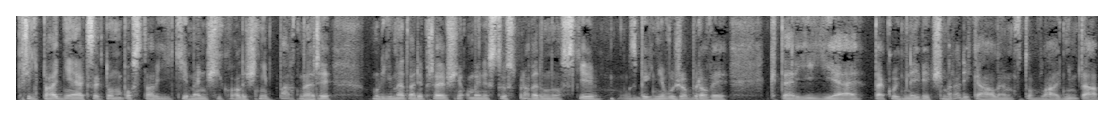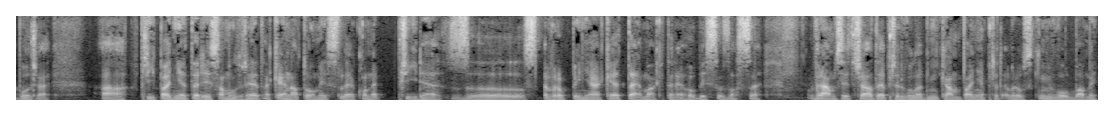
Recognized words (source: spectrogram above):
případně jak se k tomu postaví ti menší koaliční partneři. Mluvíme tady především o ministru spravedlnosti Zbigněvu Žobrovi, který je takovým největším radikálem v tom vládním táboře a případně tedy samozřejmě také na tom, jestli jako nepřijde z, z Evropy nějaké téma, kterého by se zase v rámci třeba té předvolební kampaně před evropskými volbami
